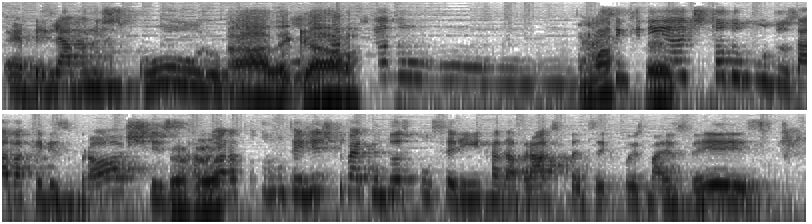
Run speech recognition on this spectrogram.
é, brilhava no escuro. Ah, legal. Tá um, um uma assim, que nem antes todo mundo usava aqueles broches, uhum. agora todo mundo tem gente que vai com duas pulseirinhas em cada braço para dizer que foi mais vezes.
